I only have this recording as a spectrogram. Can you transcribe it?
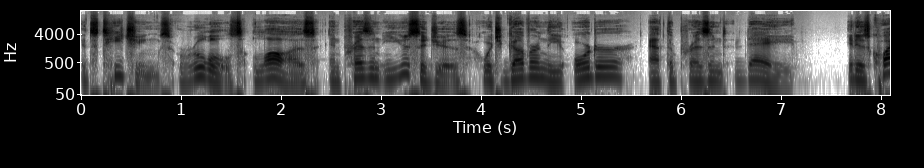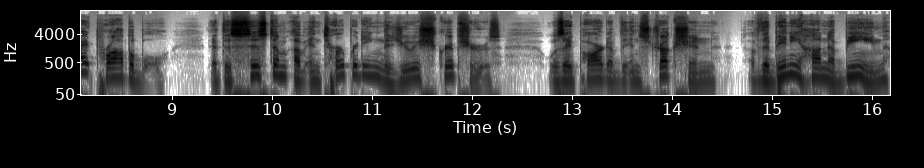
its teachings, rules, laws, and present usages which govern the order at the present day. It is quite probable that the system of interpreting the Jewish scriptures was a part of the instruction of the Beni Hanabim,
